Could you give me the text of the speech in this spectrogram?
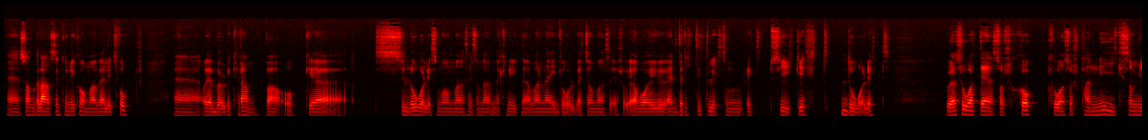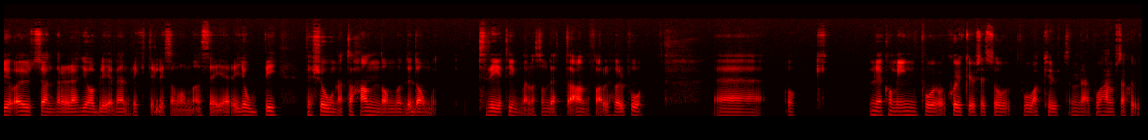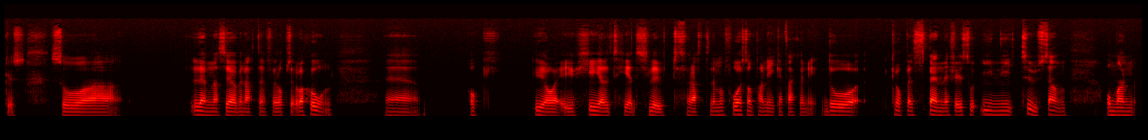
Eh, så ambulansen kunde komma väldigt fort. Eh, och jag började krampa och eh, slå liksom om man säger sådär med knytnävarna i golvet om man säger så. Jag var ju ett riktigt liksom riktigt psykiskt dåligt. Och jag tror att det är en sorts chock och en sorts panik som utsöndrade att jag blev en riktigt, liksom, om man säger, jobbig person att ta hand om under de tre timmarna som detta anfall höll på. Eh, när jag kom in på sjukhuset, så på akuten där på Halmstad sjukhus, så uh, lämnas jag över natten för observation. Uh, och jag är ju helt, helt slut för att när man får en sån panikattack, hörni, då kroppen spänner sig så in i tusan och man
